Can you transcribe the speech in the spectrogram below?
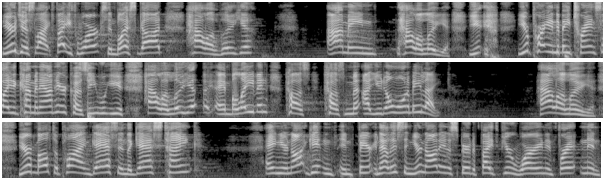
You're just like faith works and bless God. Hallelujah. I mean, hallelujah. You, you're praying to be translated coming out here because you, you, hallelujah, and believing because because uh, you don't want to be late. Hallelujah. You're multiplying gas in the gas tank and you're not getting in fear. Now listen, you're not in a spirit of faith if you're worrying and fretting and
